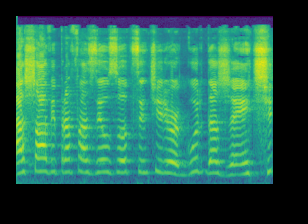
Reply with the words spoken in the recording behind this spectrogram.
a chave para fazer os outros sentirem orgulho da gente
